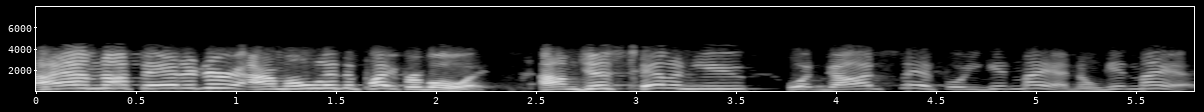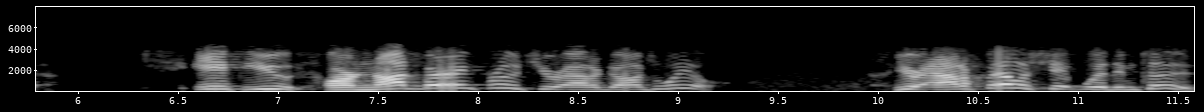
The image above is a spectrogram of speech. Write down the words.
I am not the editor. I'm only the paper boy. I'm just telling you what God said before you get mad. Don't get mad. If you are not bearing fruit, you're out of God's will. You're out of fellowship with Him too.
